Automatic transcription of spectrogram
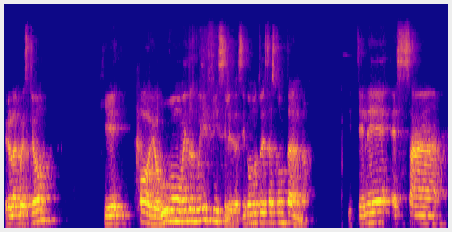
pero la cuestión que, obvio, hubo momentos muy difíciles, así como tú estás contando, y tiene esa,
